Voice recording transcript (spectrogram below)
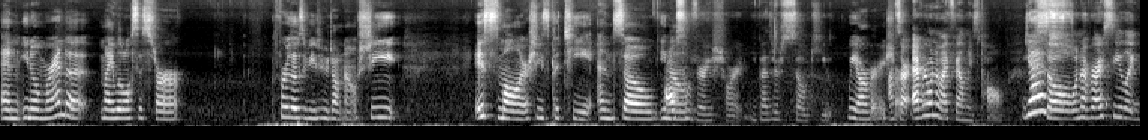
And you know, Miranda, my little sister. For those of you who don't know, she is smaller. She's petite, and so you know also very short. You guys are so cute. we are very short. I'm sorry. Everyone in my family's tall. Yes. So whenever I see like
